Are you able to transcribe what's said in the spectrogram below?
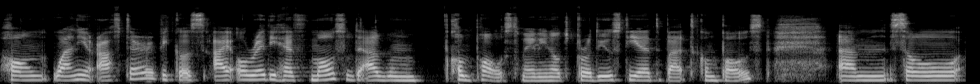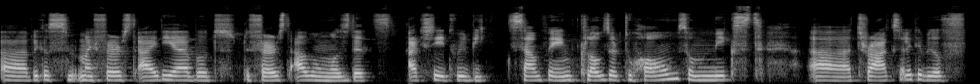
Home one year after because I already have most of the album composed, maybe not produced yet, but composed. Um, so, uh, because my first idea about the first album was that actually it will be something closer to home, so mixed uh, tracks, a little bit of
